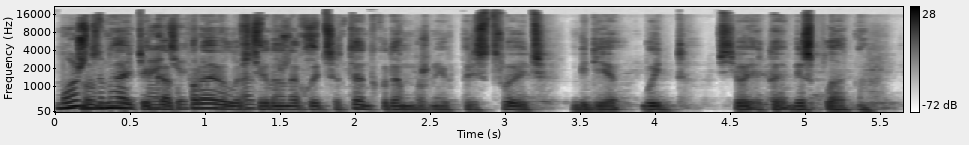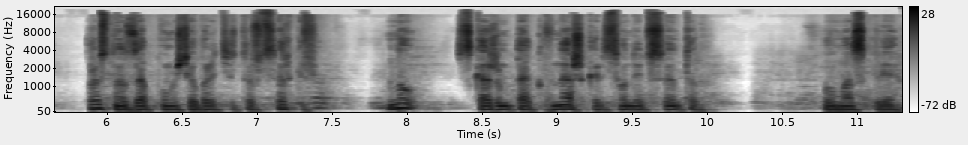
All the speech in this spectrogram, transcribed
Можно ну, знаете, как правило, всегда находится тент, куда можно их пристроить, где будет все это бесплатно. Просто надо за помощью обратиться в церковь. Ну, скажем так, в наш коррекционный центр в Москве.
